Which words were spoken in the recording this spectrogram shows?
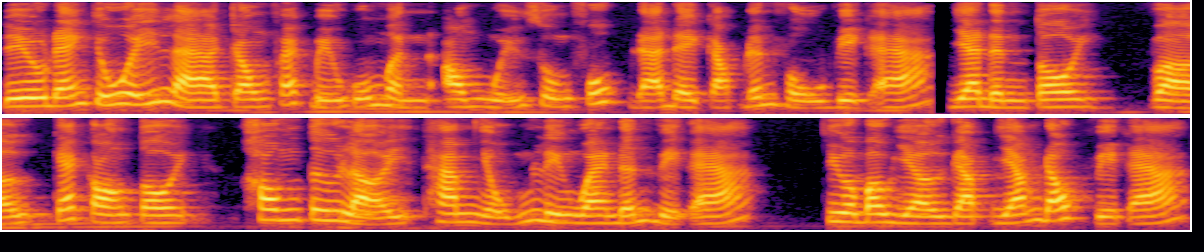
Điều đáng chú ý là trong phát biểu của mình, ông Nguyễn Xuân Phúc đã đề cập đến vụ Việt Á, gia đình tôi, vợ, các con tôi không tư lợi, tham nhũng liên quan đến Việt Á, chưa bao giờ gặp giám đốc Việt Á.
